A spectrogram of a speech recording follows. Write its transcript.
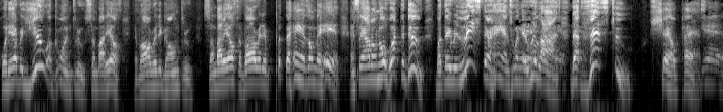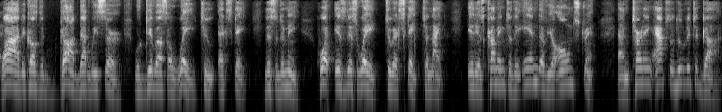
Whatever you are going through, somebody else have already gone through. Somebody else have already put their hands on their head and say, I don't know what to do. But they release their hands when they realize yes, that this too shall pass. Yes. Why? Because the God that we serve will give us a way to escape. Listen to me. What is this way to escape tonight? It is coming to the end of your own strength and turning absolutely to God.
